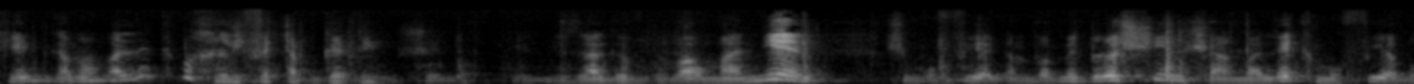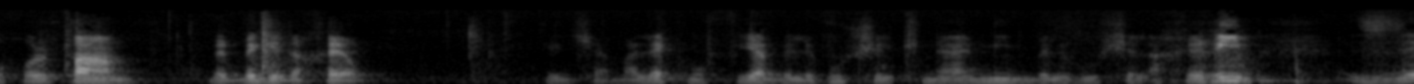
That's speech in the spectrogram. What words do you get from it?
כן, גם עמלק מחליף את הבגדים שלו. כן? וזה אגב דבר מעניין שמופיע גם במדרשים, שעמלק מופיע בכל פעם בבגד אחר. כן, שעמלק מופיע בלבוש של כנענים, בלבוש של אחרים, זה...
